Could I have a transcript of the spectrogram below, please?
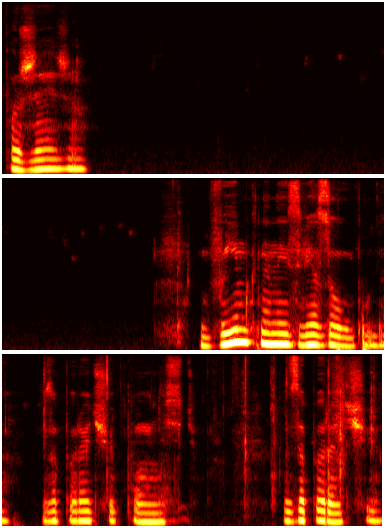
Пожежа. Вимкнений зв'язок буде. Заперечую повністю. Заперечую.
